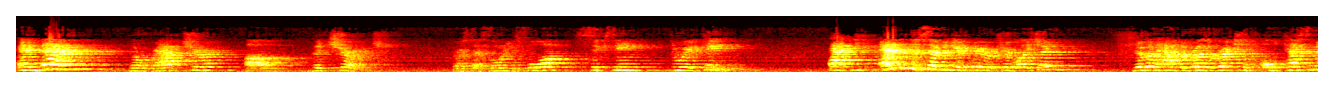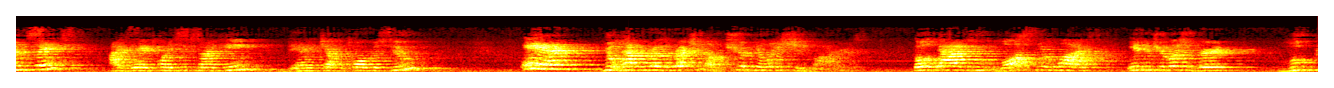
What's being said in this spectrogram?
and then the rapture of the church. 1 Thessalonians 4, 16 through 18. At the end of the seven year period of tribulation, you're going to have the resurrection of Old Testament saints, Isaiah 26, 19, Daniel chapter 12, verse 2. And you'll have the resurrection of tribulation martyrs. Those guys who lost their lives in the tribulation period, Luke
